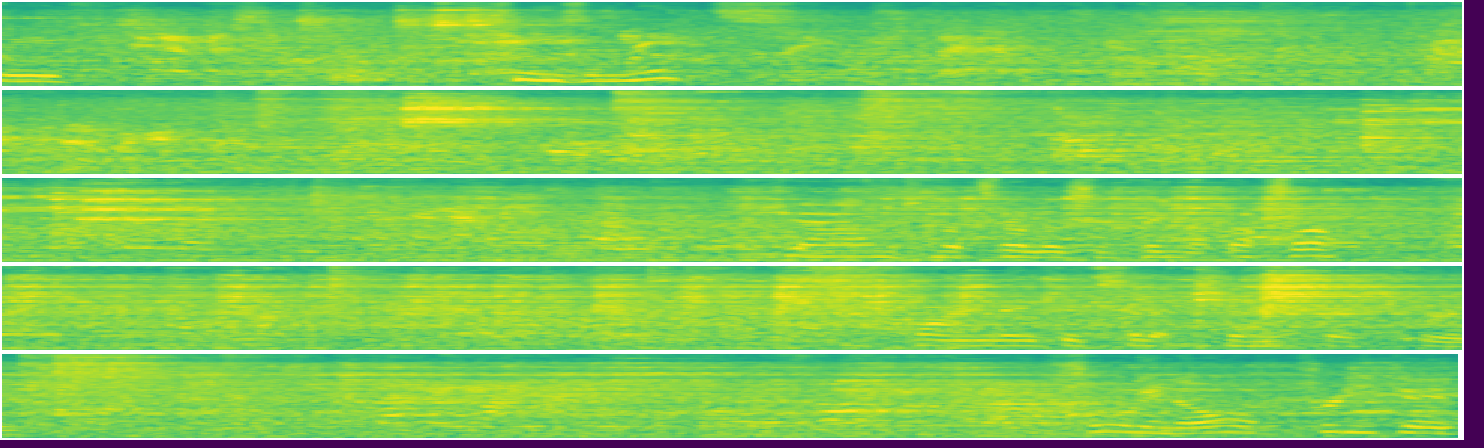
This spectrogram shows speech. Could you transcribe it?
With cheese and meats. Jams, Nutellas and peanut butter. And finally a good selection of fresh fruit. So all in all, a pretty good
